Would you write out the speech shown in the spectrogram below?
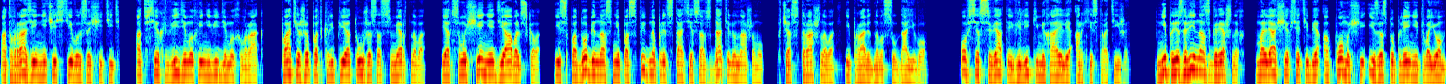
от вразий нечестивых защитить, от всех видимых и невидимых враг, паче же подкрепи от ужаса смертного и от смущения дьявольского, и сподоби нас непостыдно предстать и Создателю нашему в час страшного и праведного суда его. О всесвятый великий Михаиле Архистратиже! Не презри нас грешных, молящихся тебе о помощи и заступлении твоем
